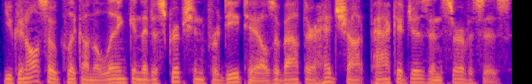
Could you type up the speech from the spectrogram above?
You can also click on the link in the description for details about their headshot packages and services.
